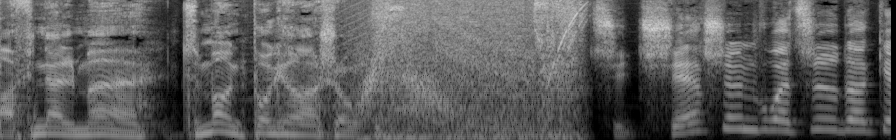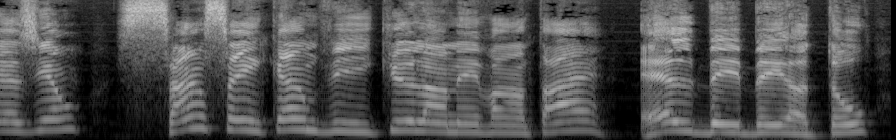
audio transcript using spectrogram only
Ah, finalement, tu manques pas grand-chose. Tu te cherches une voiture d'occasion? 150 véhicules en inventaire? lbbauto.com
